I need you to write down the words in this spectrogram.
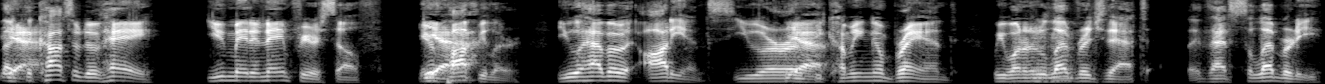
like yeah. the concept of hey, you made a name for yourself. You're yeah. popular. You have an audience. You are yeah. becoming a brand. We wanted to mm-hmm. leverage that that celebrity.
